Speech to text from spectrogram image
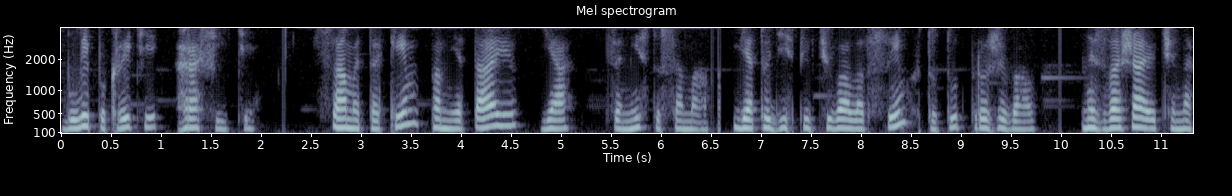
були покриті графіті. Саме таким пам'ятаю я це місто сама. Я тоді співчувала всім, хто тут проживав. Незважаючи на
